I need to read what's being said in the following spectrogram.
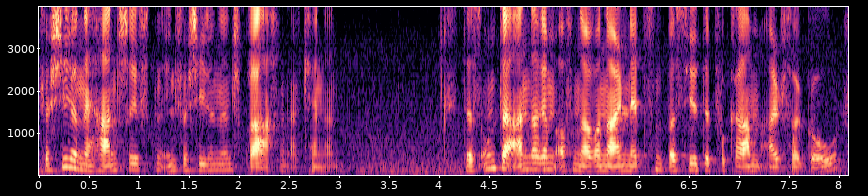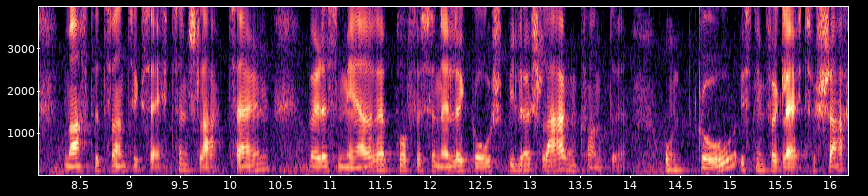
verschiedene Handschriften in verschiedenen Sprachen erkennen das unter anderem auf neuronalen Netzen basierte Programm AlphaGo machte 2016 Schlagzeilen, weil es mehrere professionelle Go-Spieler schlagen konnte, und Go ist im Vergleich zu Schach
